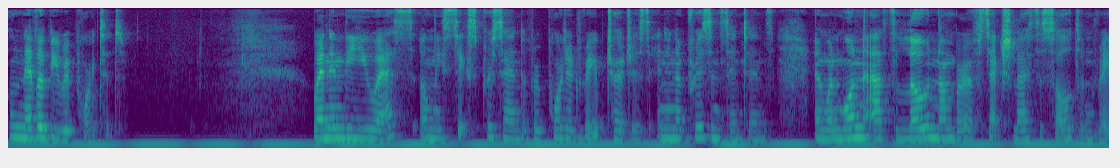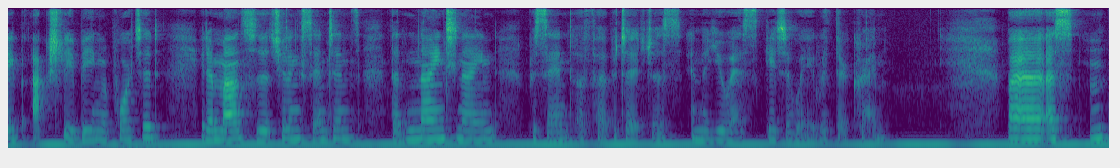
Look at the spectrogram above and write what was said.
will never be reported. When in the US, only 6% of reported rape charges end in a prison sentence, and when one adds the low number of sexualized assault and rape actually being reported, it amounts to the chilling sentence that 99% of perpetrators in the US get away with their crime. But a, hmm,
